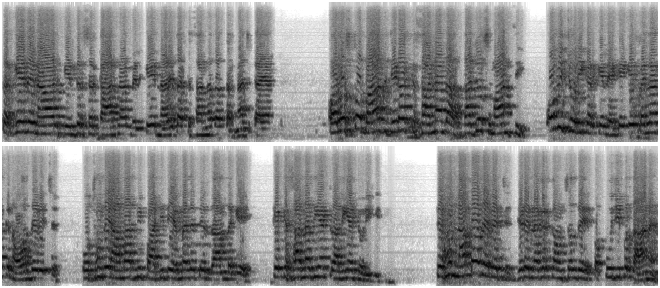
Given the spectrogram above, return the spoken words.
ਧੱਕੇ ਦੇ ਨਾਲ ਕੇਂਦਰ ਸਰਕਾਰ ਨਾਲ ਮਿਲ ਕੇ ਨਾਲੇ ਤਾਂ ਕਿਸਾਨਾਂ ਦਾ ਧਰਨਾ ਚੁਕਾਇਆ। ਔਰ ਉਸ ਤੋਂ ਬਾਅਦ ਜਿਹੜਾ ਕਿਸਾਨਾਂ ਦਾ ਸਾਜੋ ਸਮਾਨ ਸੀ, ਉਹ ਵੀ ਚੋਰੀ ਕਰਕੇ ਲੈ ਕੇ ਗਏ। ਪਹਿਲਾਂ ਘਨੌਰ ਦੇ ਵਿੱਚ ਉੱਥੋਂ ਦੇ ਆਮ ਆਦਮੀ ਪਾਰਟੀ ਦੇ ਐਮਐਲਏ ਤੇ ਇਲਜ਼ਾਮ ਲੱਗੇ ਕਿ ਕਿਸਾਨਾਂ ਦੀਆਂ ਟਰਾਲੀਆਂ ਚੋਰੀ ਕੀਤੀਆਂ। ਤੇ ਹੁਣ ਨਾਭਾ ਦੇ ਵਿੱਚ ਜਿਹੜੇ ਨਗਰ ਕੌਂਸਲ ਦੇ ਪੱਪੂ ਜੀ ਪ੍ਰਧਾਨ ਹੈ,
